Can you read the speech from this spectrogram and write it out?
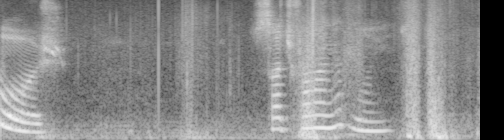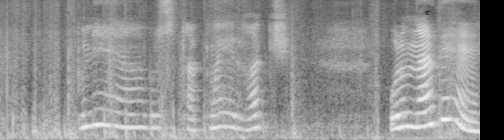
boş. Saç falan yok mu hiç? Bu ne ya? Burası takma yeri kaç. Oğlum nerede?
